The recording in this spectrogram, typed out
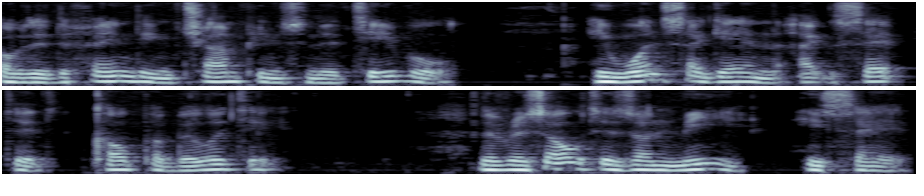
of the defending champions in the table, he once again accepted culpability. The result is on me, he said.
